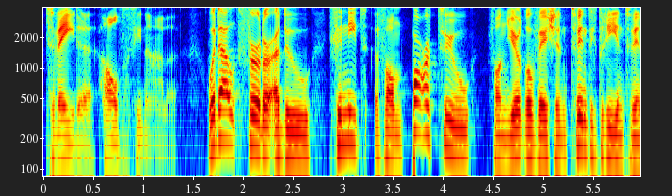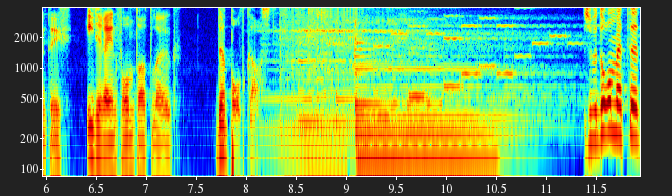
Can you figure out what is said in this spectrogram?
tweede halve finale. Without further ado, geniet van part 2 van Eurovision 2023. Iedereen vond dat leuk. De podcast. Zullen we door met de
